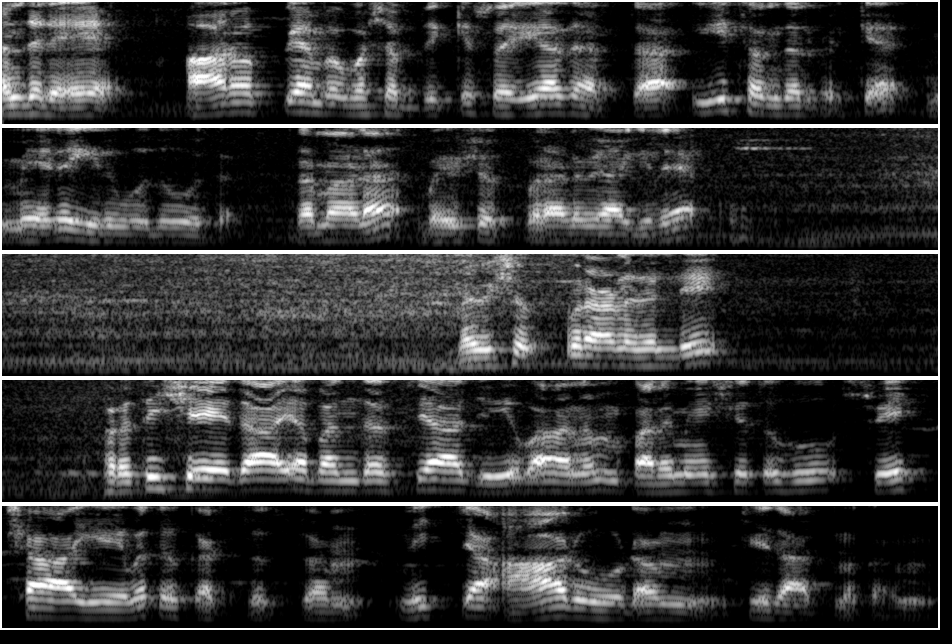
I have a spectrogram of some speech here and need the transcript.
ಅಂದರೆ ಆರೋಪ್ಯ ಎಂಬ ಶಬ್ದಕ್ಕೆ ಸರಿಯಾದ ಅರ್ಥ ಈ ಸಂದರ್ಭಕ್ಕೆ ಮೇರೆ ಇರುವುದು ಅಂತ. ಪ್ರಮಾಣ, ಭವಿಷ್ಯತ್ ಪುರಾಣವೇ ಆಗಿದೆ. ಭವಿಷ್ಯತ್ ಪುರಾಣದಲ್ಲಿ ಪ್ರತಿಷೇಧಾಯ ಬಂಧಸ್ಯ ಜೀವಾನಂ ಪರಮೇಶ್ವತು ಸ್ವೇಚ್ಛಾ ತು ಕರ್ತೃತ್ವಂ ನಿತ್ಯ ಆರೂಢಂ ಚಿದಾತ್ಮಕಂ.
